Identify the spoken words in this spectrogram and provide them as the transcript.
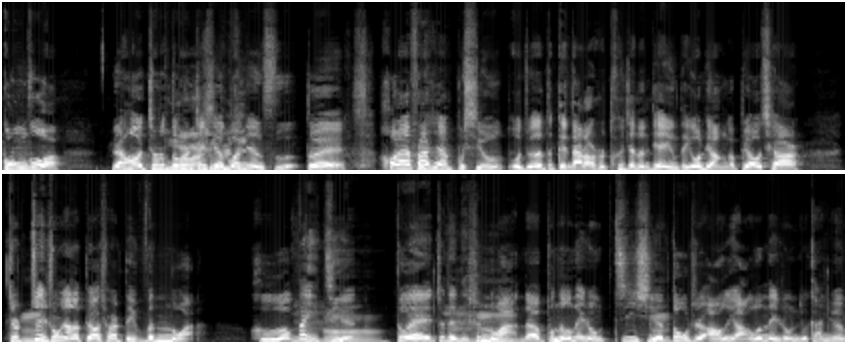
工作，然后就是都是这些关键词。对，后来发现不行，我觉得给大老师推荐的电影得有两个标签儿，就是最重要的标签儿得温暖和慰藉。啊对，就得得是暖的，不能那种鸡血斗志昂扬的那种，就感觉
